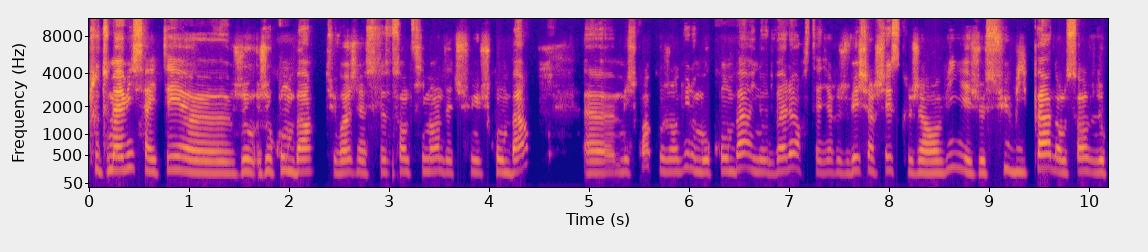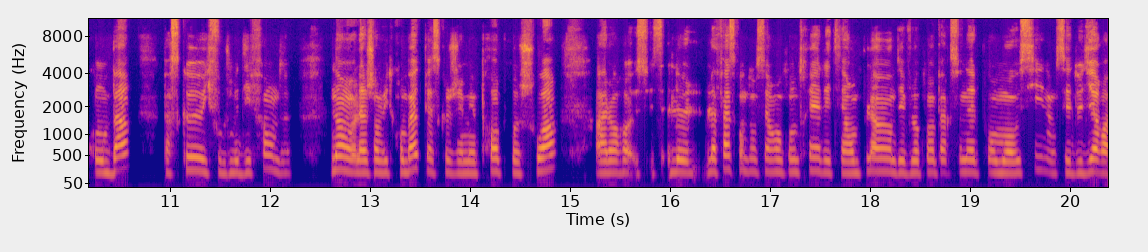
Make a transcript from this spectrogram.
toute ma vie, ça a été euh, je, je, combats, tu vois, j'ai ce sentiment d'être je, je combats. Mais je crois qu'aujourd'hui, le mot combat a une autre valeur, c'est-à-dire que je vais chercher ce que j'ai envie et je subis pas dans le sens de combat parce qu'il faut que je me défende. Non, là, j'ai envie de combattre parce que j'ai mes propres choix. Alors, la phase quand on s'est rencontrés, elle était en plein développement personnel pour moi aussi. Donc, c'est de dire,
